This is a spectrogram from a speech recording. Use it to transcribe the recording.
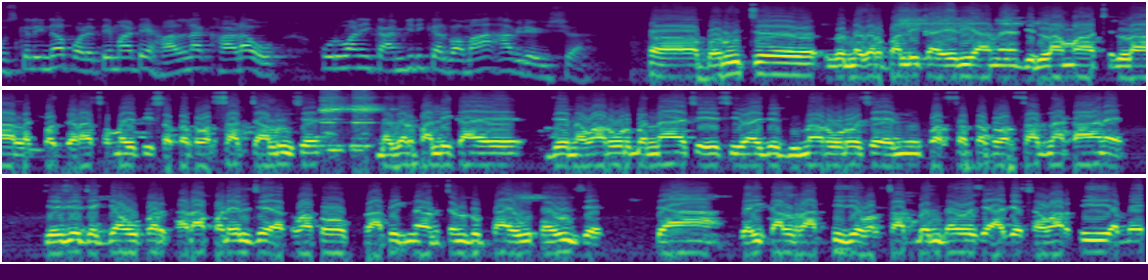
મુશ્કેલી ન પડે તે માટે હાલના ખાડાઓ પૂરવાની કામગીરી કરવામાં આવી રહી છે. ભરૂચ નગરપાલિકા એરિયા અને જિલ્લામાં છેલ્લા લગભગ ઘણા સમયથી સતત વરસાદ ચાલુ છે. નગરપાલિકાએ જે નવા રોડ બનાવ્યા છે, એ સિવાય જે જૂના રોડો છે, એની ઉપર સતત વરસાદના કારણે જે જે જગ્યા ઉપર ખાડા પડેલ છે અથવા તો ટ્રાફિકને અડચણરૂપ થાય એવું થયું છે, ત્યાં ગઈકાલ રાતથી જે વરસાદ બંધ થયો છે, આજે સવારથી અમે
